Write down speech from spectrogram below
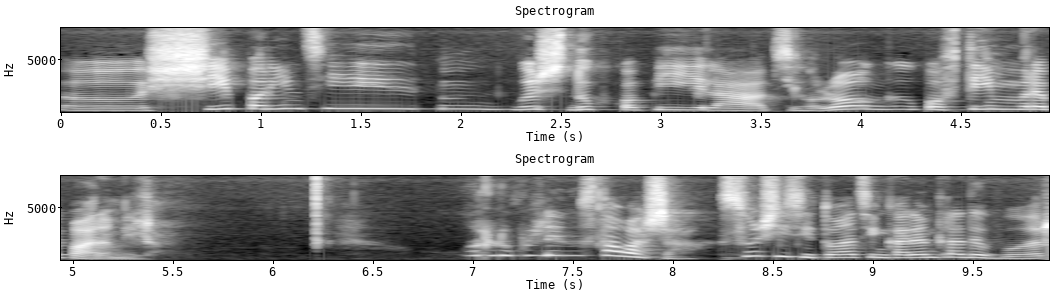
Uh, și părinții m, își duc copiii la psiholog, poftim, repară-mi-l. Ori lucrurile nu stau așa. Sunt și situații în care, într-adevăr,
